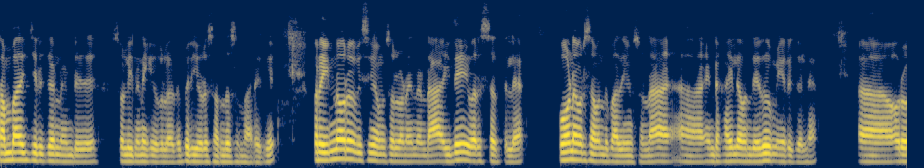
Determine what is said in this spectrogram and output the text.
சம்பாதிச்சிருக்கேன்னு சொல்லி நினைக்கக்குள்ள வந்து பெரிய ஒரு சந்தோஷமாக இருக்குது அப்புறம் இன்னொரு விஷயம் சொல்லணும் என்னென்னா இதே வருஷத்தில் போன வருஷம் வந்து பார்த்தீங்கன்னு சொன்னால் என் கையில் வந்து எதுவுமே இருக்கலை. ஒரு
